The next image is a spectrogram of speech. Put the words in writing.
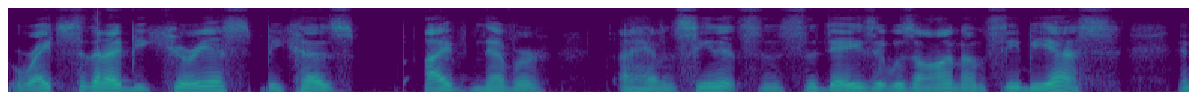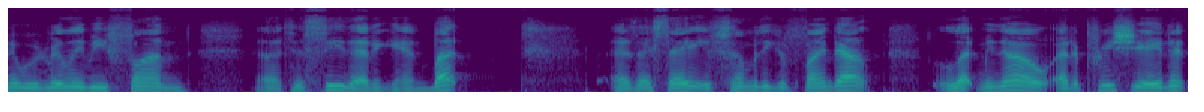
rights to that, I'd be curious because I've never, I haven't seen it since the days it was on on CBS, and it would really be fun uh, to see that again. But as I say, if somebody could find out, let me know. I'd appreciate it.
